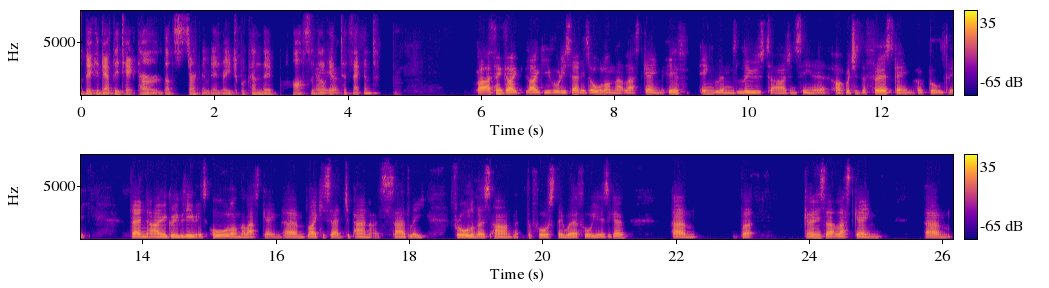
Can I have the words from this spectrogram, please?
They could definitely take third. That's certainly within reach. But can they possibly Oh, get yeah. to second? Well, I think like like you've already said, it's all on that last game. If England lose to Argentina, uh, which is the first game of Pool D, then I agree with you. It's all on the last game. Um, like you said, Japan, uh, sadly, for all of us, aren't the force they were four years ago. Um, but going into that last game um,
